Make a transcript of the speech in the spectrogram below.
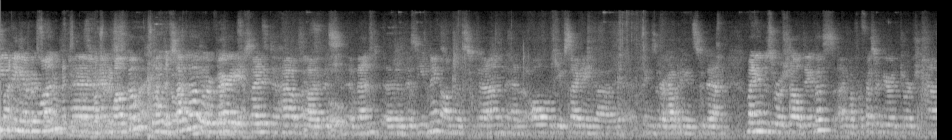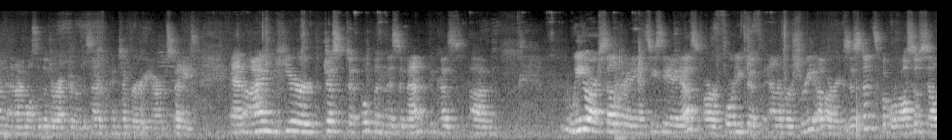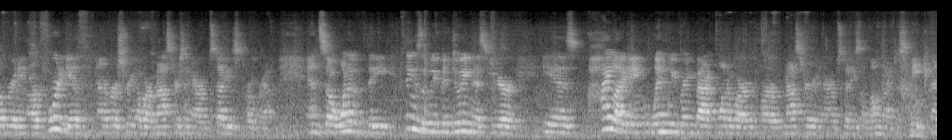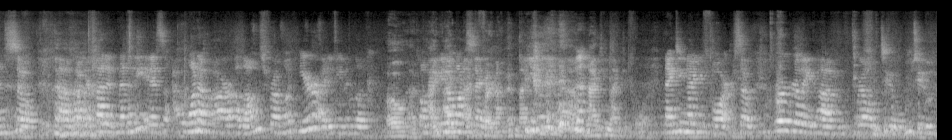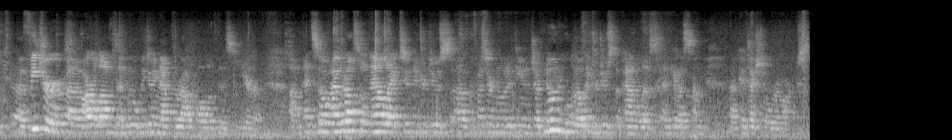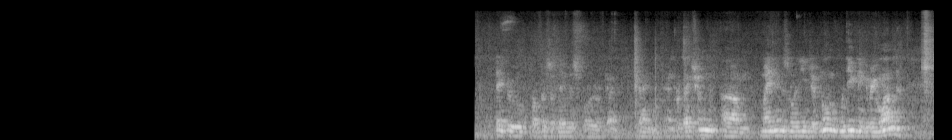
evening, everyone, and, welcome and welcome. Ahlan We're very excited to have uh, this event uh, this evening on the Sudan and all the exciting uh, things that are happening in Sudan. My name is Rochelle Davis. I'm a professor here at Georgetown, and I'm also the director of the Center for Contemporary Arab Studies. And I'm here just to open this event because um, we are celebrating at CCAS our 45th anniversary of our existence, but we're also celebrating our 40th anniversary of our Masters in Arab Studies program. And so one of the things that we've been doing this year is highlighting when we bring back one of our, our Master in Arab Studies alumni to speak. And so uh, Dr. Khalid Medani is one of our alums from what year? I didn't even look. Oh, uh, oh maybe I, you don't want to say. 1994. 1994. So we're really um, thrilled to, to uh, feature uh, our alums, and we will be doing that throughout all of this year. Um, and so I would also now like to introduce uh, Professor Noureddine Jebnoun, who will introduce the panelists and give us some uh, contextual remarks. Thank you, Professor Davis, for your kind, kind introduction. Um, my name is Noureddine Jebnoun. Good evening, everyone,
